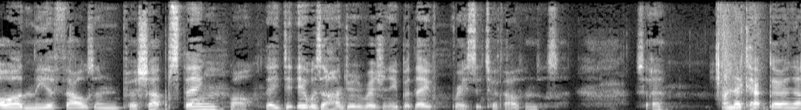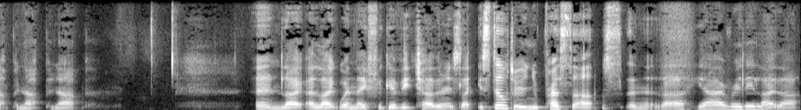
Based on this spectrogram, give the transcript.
on the a thousand push-ups thing. Well, they did. It was a hundred originally, but they raised it to a thousand. So, so, and they kept going up and up and up. And like I like when they forgive each other, and it's like you're still doing your press ups, and uh, yeah, I really like that.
